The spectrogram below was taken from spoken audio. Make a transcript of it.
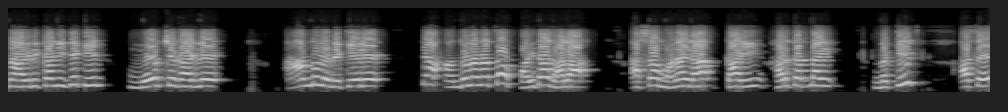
नागरिकांनी देखील मोर्चे काढले आंदोलने केले. त्या आंदोलनाचा फायदा झाला असं म्हणायला काही हरकत नाही. नक्कीच असे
